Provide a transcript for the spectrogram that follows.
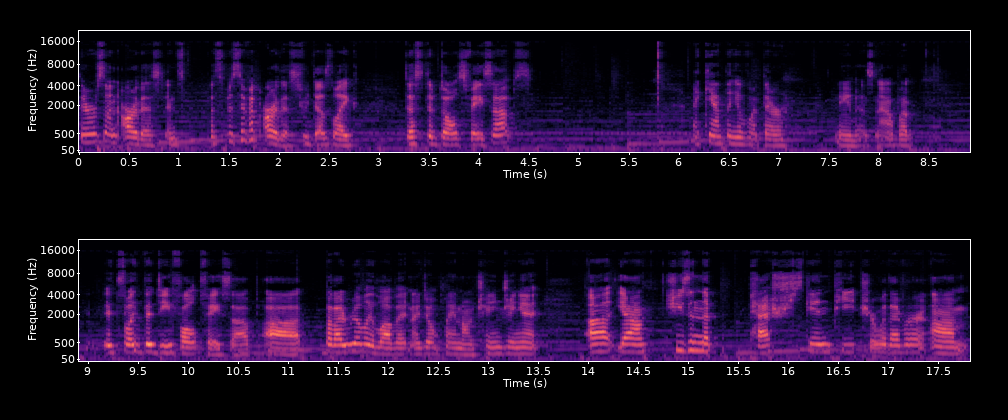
There's an artist, and a specific artist who does like Dust of Dolls face ups. I can't think of what their name is now, but it's like the default face up. Uh, but I really love it and I don't plan on changing it. Uh, yeah, she's in the Pesh Skin Peach or whatever. Um,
